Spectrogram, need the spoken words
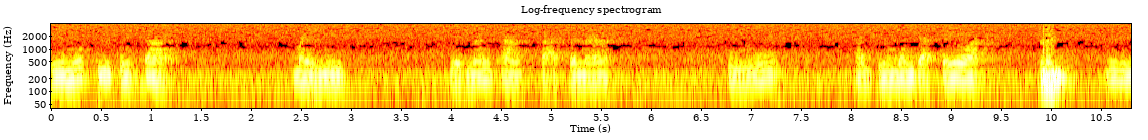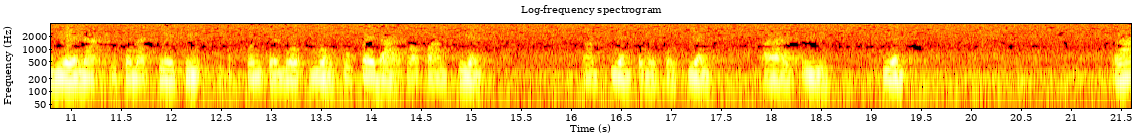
มีมุดที่สุดได้ไม่มีเหตุนั้นทางศาสนาผู้รู้ท่านจึงบัญญัติไว้ว่าวิริเยนะที่จะมัดเจติ คนจะลหลวงทุกไปได้เพราะความเพียร ความเพียรจะมีผลเพียรอะไรอื่เพียรละ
